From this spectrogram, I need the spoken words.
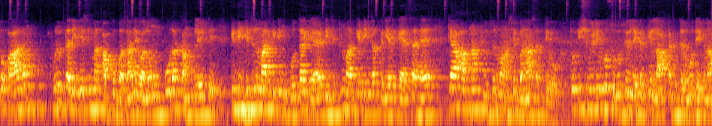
तो आज हम फुल तरीके से मैं आपको बताने वाला हूँ। पूरा कंप्लीट कि डिजिटल मार्केटिंग होता क्या है? डिजिटल मार्केटिंग का करियर कैसा है? क्या अपना फ्यूचर वहाँ से बना सकते हो? तो इस वीडियो को शुरू से लेकर के लास्ट तक ज़रूर देखना।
